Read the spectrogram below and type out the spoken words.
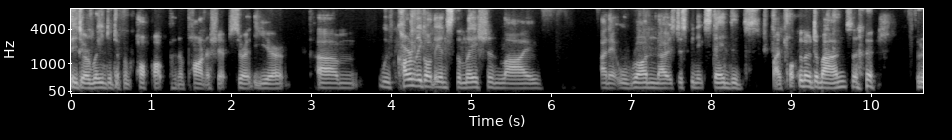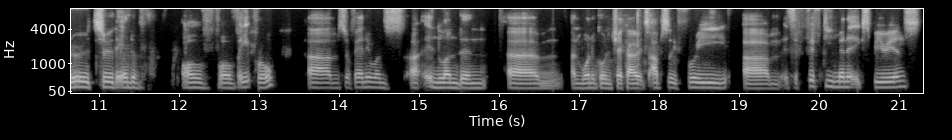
they do a range of different pop-up kind of partnerships throughout the year. Um, we've currently got the installation live, and it will run now. It's just been extended by popular demand through to the end of of of April. Um, so if anyone's uh, in London um, and want to go and check out, it's absolutely free. Um, it's a 15 minute experience.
